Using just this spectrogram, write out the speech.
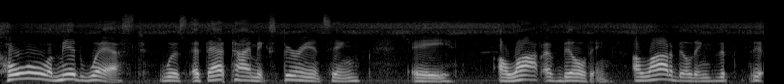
whole Midwest was at that time experiencing a, a lot of building, a lot of buildings. The, the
